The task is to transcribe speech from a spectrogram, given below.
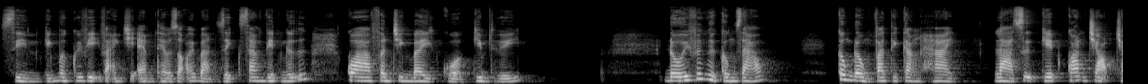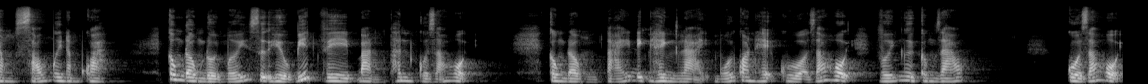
Xin kính mời quý vị và anh chị em theo dõi bản dịch sang Việt ngữ qua phần trình bày của Kim Thúy. Đối với người công giáo, Công đồng Vatican II là sự kiện quan trọng trong 60 năm qua. Công đồng đổi mới sự hiểu biết về bản thân của giáo hội. Công đồng tái định hình lại mối quan hệ của giáo hội với người công giáo, của giáo hội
